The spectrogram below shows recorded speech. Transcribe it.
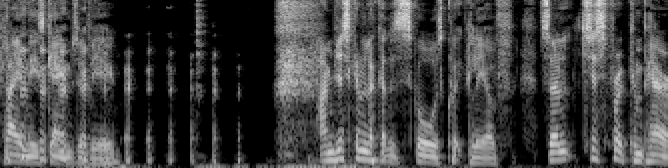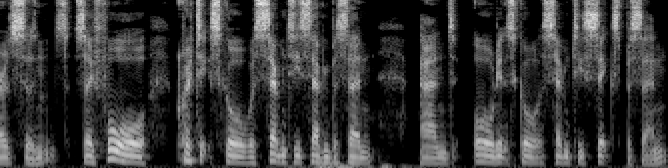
playing these games with you. I'm just going to look at the scores quickly of so just for comparison. So for critic score was seventy-seven percent and audience score seventy-six percent.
